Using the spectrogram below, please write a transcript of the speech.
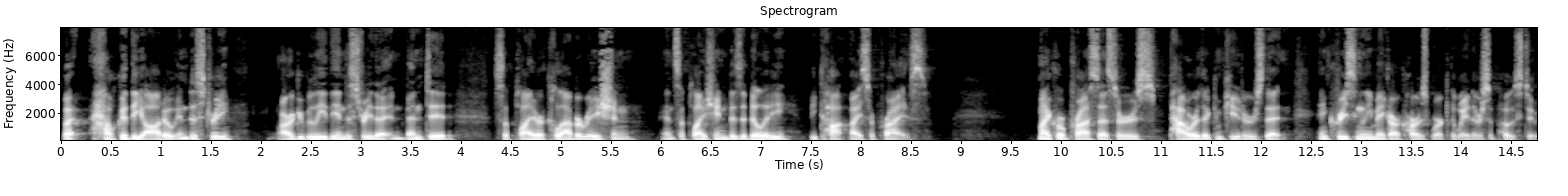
But how could the auto industry, arguably the industry that invented supplier collaboration and supply chain visibility, be caught by surprise? Microprocessors power the computers that increasingly make our cars work the way they're supposed to.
